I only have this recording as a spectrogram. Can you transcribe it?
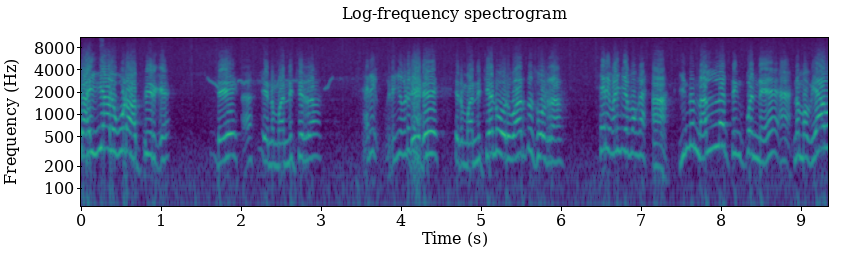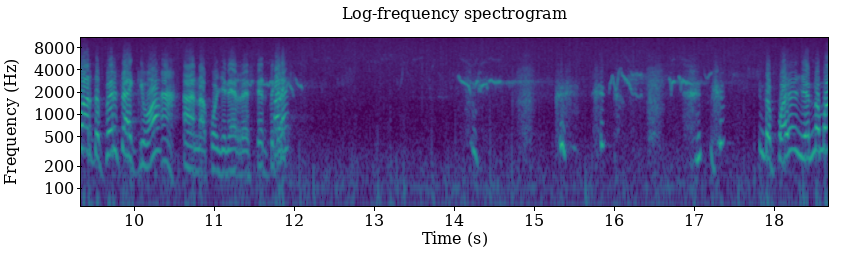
கையால கூட அப்பியிருக்கேன் டேய் என்ன மன்னிச்சிடுறா. சரி விடுங்க விடுங்க. என்ன மன்னிச்சேன்னு ஒரு வார்த்தை சொல்றா. சரி மனுஷன் போங்க. இன்னும் நல்லா திங்க் பண்ணு. நம்ம வியாபாரத்தை பெருசாக்குவோம். நான் கொஞ்ச நேரம் ரெஸ்ட் எடுத்துக்கிறேன். இந்த பையன் என்னமா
